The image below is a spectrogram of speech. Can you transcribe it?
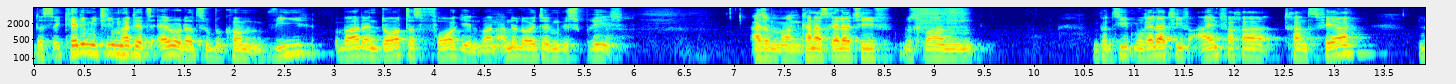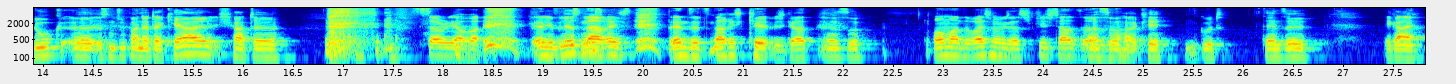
das Academy-Team hat jetzt Arrow dazu bekommen. Wie war denn dort das Vorgehen? Waren andere Leute im Gespräch? Also man kann das relativ, das war ein, im Prinzip ein relativ einfacher Transfer. Luke äh, ist ein super netter Kerl. Ich hatte... Sorry, aber Denzels Nachricht, Nachricht killt mich gerade. Achso. Oh Mann, du weißt schon, wie das Spiel startet. Achso, okay, gut. Denzel, egal.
